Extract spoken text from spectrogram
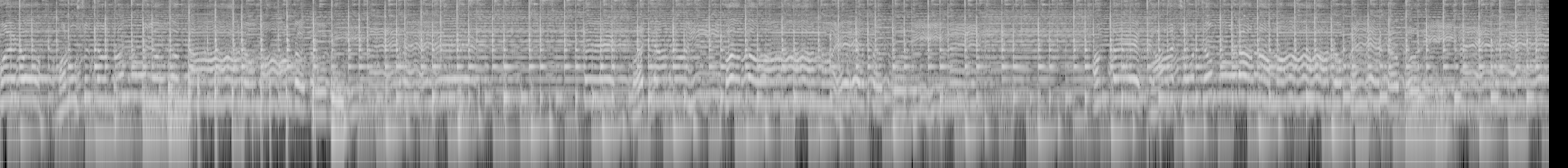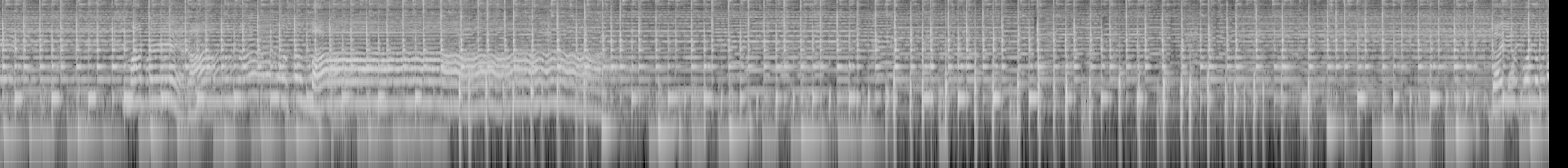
મળ્યો મનુષ્ય જન્મ અવતાર માંડ કરીને રે. તે ભજ્યા ભગવાન હેત કરીને અંતે ખાશો જમડાના માર પેટ ભરીને રે. માટે રામ નામ સંભાળ por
